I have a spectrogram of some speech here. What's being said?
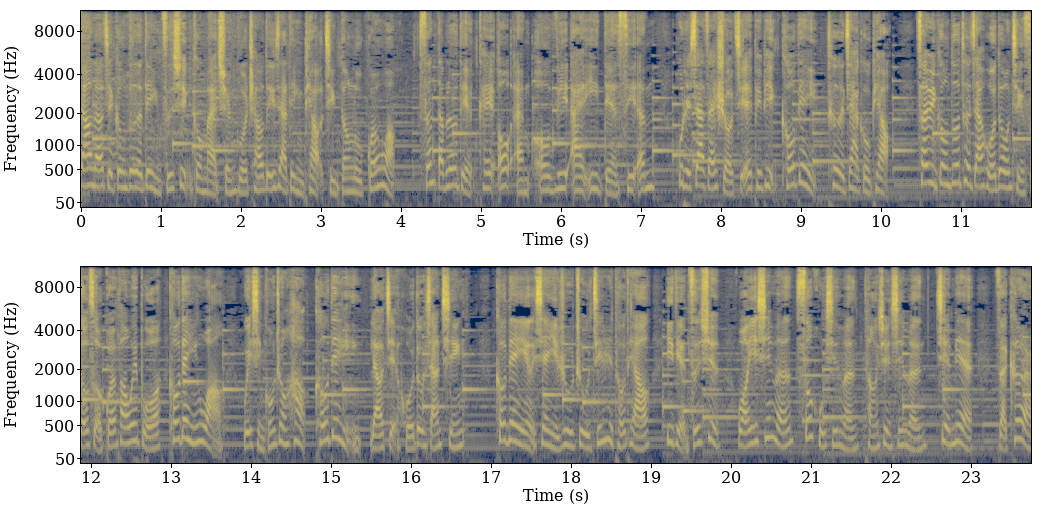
想要了解更多的电影资讯，购买全国超低价电影票，请登录官网三 w 点 k o m o v i e 点 c n，或者下载手机 APP 抠电影特价购票。参与更多特价活动，请搜索官方微博“抠电影网”、微信公众号“抠电影”，了解活动详情。抠电影现已入驻今日头条、一点资讯、网易新闻、搜狐新闻、腾讯新闻、界面、在科尔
